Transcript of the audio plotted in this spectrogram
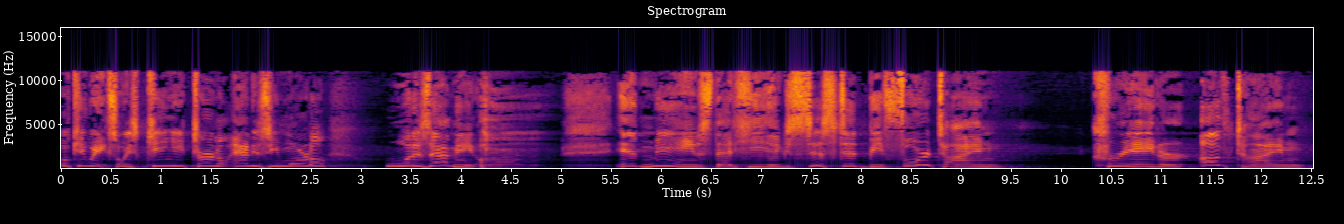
Okay, wait, so he's king eternal and he's immortal? What does that mean? it means that he existed before time, creator of time,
